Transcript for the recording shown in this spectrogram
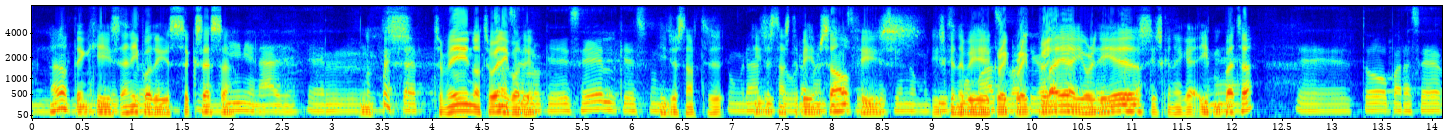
Ni, I don't think he's anybody's successor. mí ni a nadie. Él Not va a ser- to me, not to va a ser anybody. lo que es él, que es un, He just have to. un He just has to be seguramente va a himself. He's, he's going to be a great, great player. He already is. He's going to get even better. eh, todo para hacer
